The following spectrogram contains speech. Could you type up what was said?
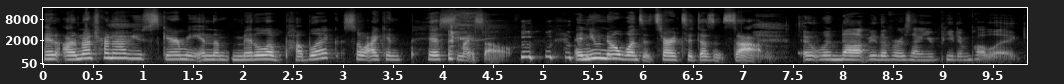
And I'm not trying to have you scare me in the middle of public so I can piss myself. and you know once it starts it doesn't stop. It would not be the first time you peed in public.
